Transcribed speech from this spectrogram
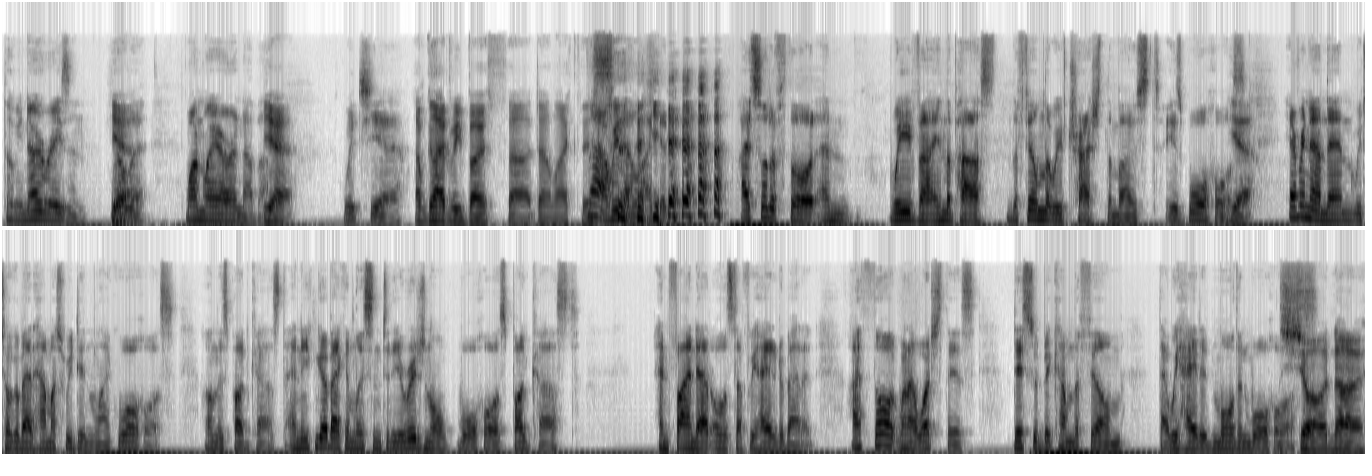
There'll be no reason. Yeah. there? One way or another. yeah. Which, yeah. I'm glad we both uh, don't like this. No, we don't like it. I sort of thought, and we've, uh, in the past, the film that we've trashed the most is Warhorse. Yeah. Every now and then we talk about how much we didn't like Warhorse on this podcast. And you can go back and listen to the original Warhorse podcast and find out all the stuff we hated about it. I thought when I watched this, this would become the film that we hated more than Warhorse. Sure, no.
